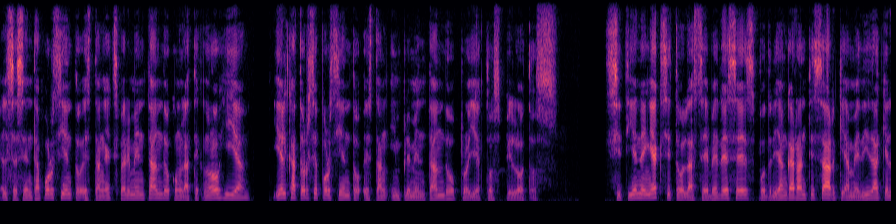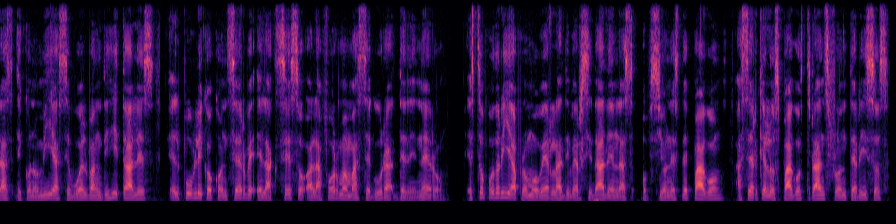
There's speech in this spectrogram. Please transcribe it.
el 60% están experimentando con la tecnología y el 14% están implementando proyectos pilotos. Si tienen éxito las CBDCs podrían garantizar que a medida que las economías se vuelvan digitales, el público conserve el acceso a la forma más segura de dinero, Esto podría promover la diversidad en las opciones de pago, hacer que los pagos transfronterizos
